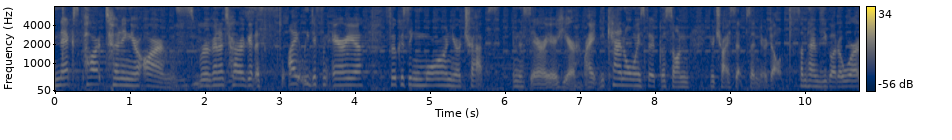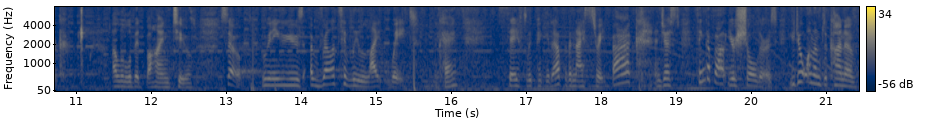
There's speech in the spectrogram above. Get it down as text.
Next part, toning your arms. We're gonna target a slightly different area, focusing more on your traps in this area here, right? You can't always focus on your triceps and your delts. Sometimes you gotta work a little bit behind too. So we're gonna use a relatively light weight, okay? Safely pick it up with a nice straight back and just think about your shoulders. You don't want them to kind of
